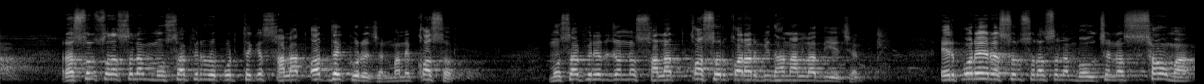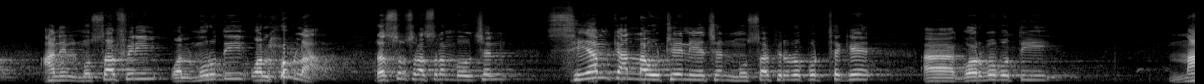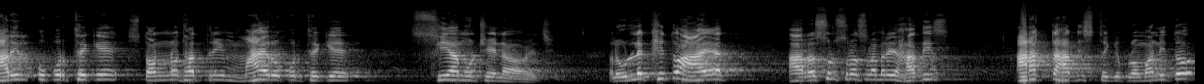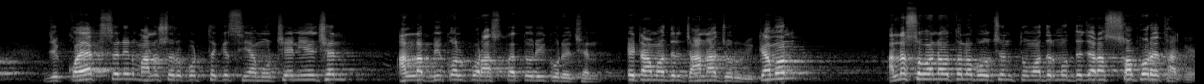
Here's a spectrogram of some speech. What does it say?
রাসুল সাল্লাহ সাল্লাম মুসাফিরের উপর থেকে সালাত অর্ধেক করেছেন মানে কসর। মুসাফিরের জন্য সালাত কসর করার বিধান আল্লাহ দিয়েছেন। এরপরে রসুল সাল্লাহ সাল্লাম বলছেন সৌমা আনিল মুসাফিরি ওয়াল মুরদি ওয়াল হুবলা। রসুল সাল্লাম বলছেন, সিয়ামকে আল্লাহ উঠিয়ে নিয়েছেন মুসাফিরের উপর থেকে গর্ভবতী নারীর উপর থেকে, স্তন্যধাত্রী মায়ের উপর থেকে সিয়াম উঠিয়ে নেওয়া হয়েছে। তাহলে উল্লেখিত আয়াত আর রসুল সাল্লামের এই হাদিস আর একটা হাদিস থেকে প্রমাণিত যে কয়েক শ্রেণির মানুষের উপর থেকে সিয়াম উঠিয়ে নিয়েছেন, আল্লাহ বিকল্প রাস্তা তৈরি করেছেন। এটা আমাদের জানা জরুরি। কেমন? আল্লাহ সোবানাওতালা বলছেন, তোমাদের মধ্যে যারা সফরে থাকে,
